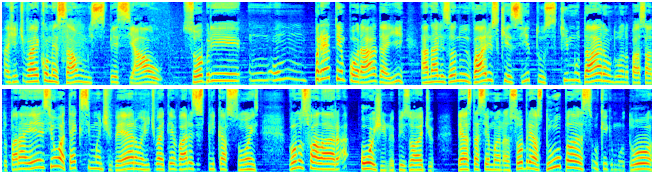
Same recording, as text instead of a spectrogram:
A gente vai começar um especial sobre um, um pré-temporada aí, analisando vários quesitos que mudaram do ano passado para esse ou até que se mantiveram. A gente vai ter várias explicações. Vamos falar hoje no episódio desta semana sobre as duplas, o que, que mudou,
